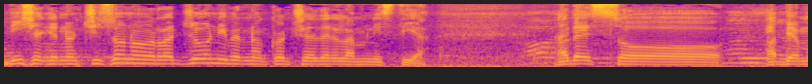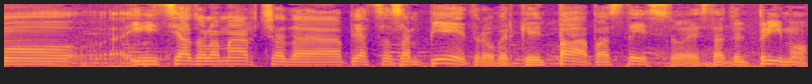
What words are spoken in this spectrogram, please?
dice che non ci sono ragioni per non concedere l'amnistia. Adesso abbiamo iniziato la marcia da Piazza San Pietro perché il Papa stesso è stato il primo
